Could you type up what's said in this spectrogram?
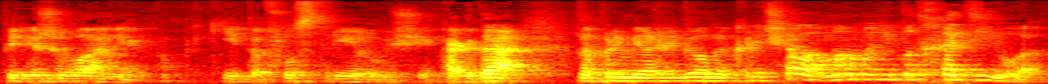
переживания, какие-то фрустрирующие, когда, например, ребенок кричал, а мама не подходила.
